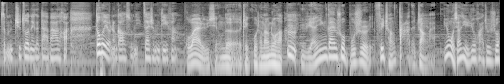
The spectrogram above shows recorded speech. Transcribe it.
怎么去坐那个大巴的话，都会有人告诉你在什么地方。国外旅行的这个过程当中哈，嗯，语言应该说不是非常大的障碍，因为我相信一句话，就是说，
